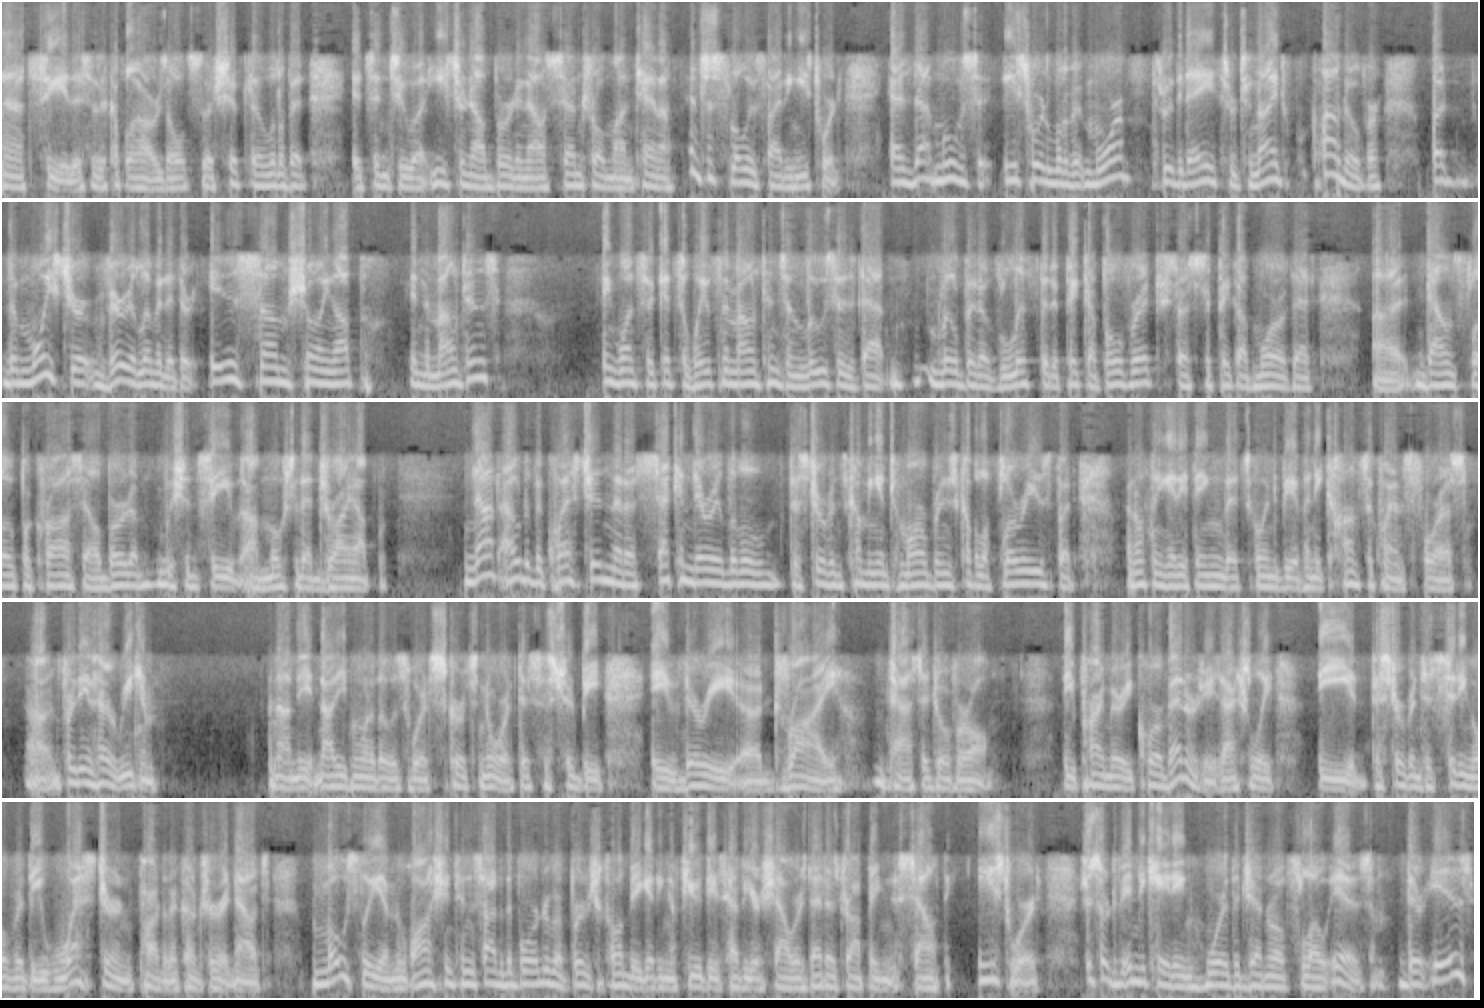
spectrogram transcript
Let's see, this is a couple of hours old, so it shifted a little bit. It's into uh, eastern Alberta now, central Montana, and just slowly sliding eastward. As that moves eastward a little bit more through the day, through tonight, we'll cloud over, but the moisture very limited. There is some showing up in the mountains. I think once it gets away from the mountains and loses that little bit of lift that it picked up over it, starts to pick up more of that uh, downslope across Alberta, we should see uh, most of that dry up not out of the question that a secondary little disturbance coming in tomorrow brings a couple of flurries, but I don't think anything that's going to be of any consequence for us, uh, for the entire region. Not, not even one of those where it skirts north. This should be a very uh, dry passage overall the primary core of energy is actually the disturbance is sitting over the western part of the country right now. It's mostly in the Washington side of the border, but British Columbia getting a few of these heavier showers. That is dropping southeastward, just sort of indicating where the general flow is. There is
